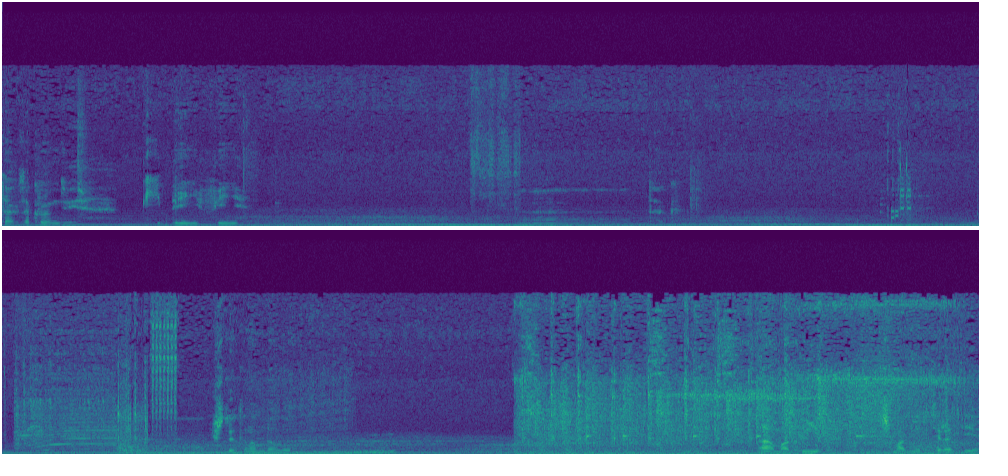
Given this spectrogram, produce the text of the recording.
так, закроем дверь. Какие дрени фени. Э, Так. Что это нам дало? А, магнит. Магнитотерапия.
